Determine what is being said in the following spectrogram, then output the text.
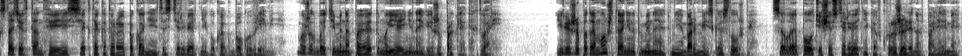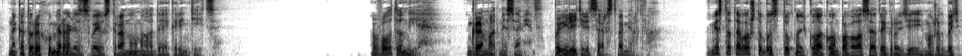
Кстати, в Танфере есть секта, которая поклоняется стервятнику как богу времени. Может быть, именно поэтому я и ненавижу проклятых тварей. Или же потому, что они напоминают мне об армейской службе. Целое полчища стервятников кружили над полями, на которых умирали за свою страну молодые карентийцы. Вот он я, громадный самец, повелитель царства мертвых. Вместо того, чтобы стукнуть кулаком по волосатой груди может быть,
